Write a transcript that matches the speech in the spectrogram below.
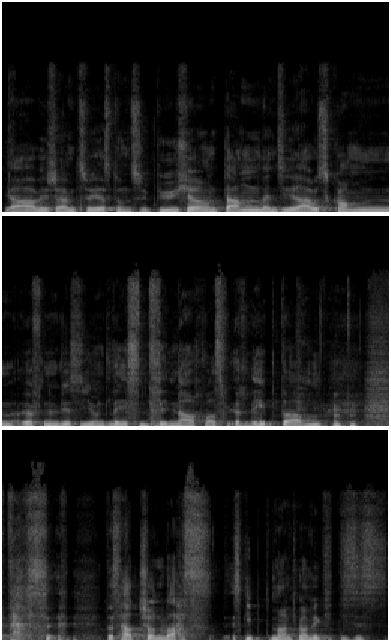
ja, wir schreiben zuerst unsere Bücher und dann, wenn sie rauskommen, öffnen wir sie und lesen drin nach, was wir erlebt haben. Das, das hat schon was. Es gibt manchmal wirklich dieses,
